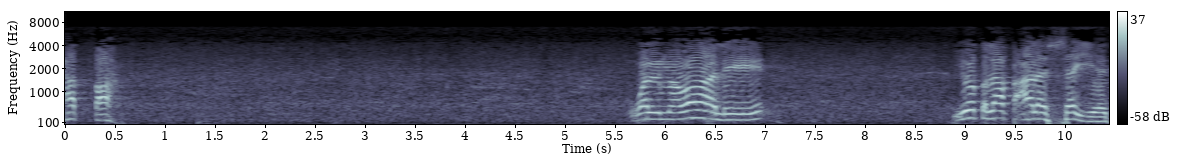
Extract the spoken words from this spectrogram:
حقه والموالي يطلق على السيد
